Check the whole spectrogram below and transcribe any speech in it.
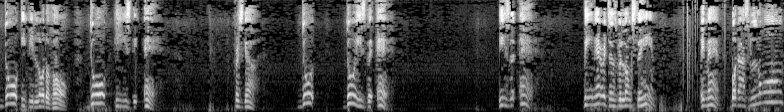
Though he be Lord of all, though he is the heir. Praise God. Though, though he is the heir. He is the heir. The inheritance belongs to him. Amen. But as long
